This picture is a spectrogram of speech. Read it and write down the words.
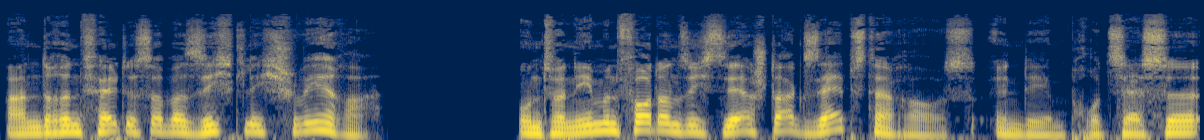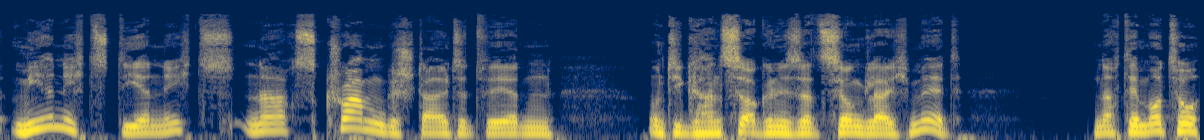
anderen fällt es aber sichtlich schwerer. Unternehmen fordern sich sehr stark selbst heraus, indem Prozesse mir nichts, dir nichts nach Scrum gestaltet werden und die ganze Organisation gleich mit. Nach dem Motto,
